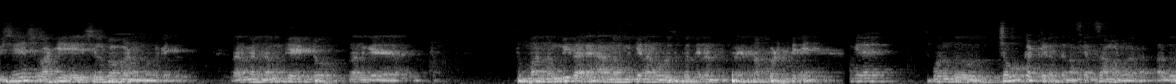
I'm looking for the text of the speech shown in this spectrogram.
ವಿಶೇಷವಾಗಿ ಶಿಲ್ಪಾ ಮೇಡಮ್ ಅವರಿಗೆ. ನನ್ನ ಮೇಲೆ ನಂಬಿಕೆ ಇಟ್ಟು ನನಗೆ ತುಂಬಾ ನಂಬಿದ್ದಾರೆ. ಆ ನಂಬಿಕೆ ನಾನು ಉಳಿಸ್ಕೋತೀನಿ ಅಂತ ಪ್ರಯತ್ನ ಪಡ್ತೀನಿ. ನಮಗೆ ಒಂದು ಚೌಕಟ್ಟಿರುತ್ತೆ ನಾವು ಕೆಲಸ ಮಾಡುವಾಗ. ಅದು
